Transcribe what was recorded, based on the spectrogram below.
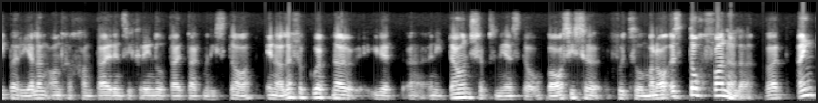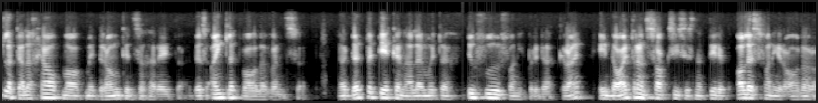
tipe reëling aangegaan tydens die Grendel tydperk met die staat en hulle verkoop nou, jy weet, uh, in die townships meestal basiese voedsel, maar daar is tog van hulle wat eintlik hulle geld maak met drank en sigarette. Dis eintlik waar hulle wins sit. Nou dit beteken hulle moet 'n toevoer van die produk kry en daai transaksies is natuurlik alles van die radar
